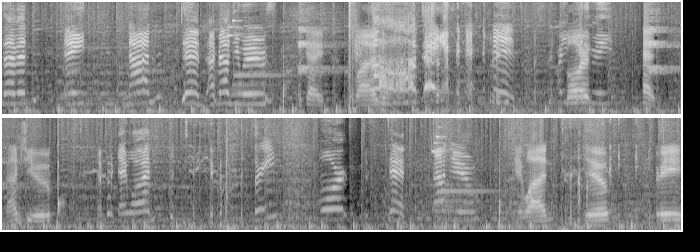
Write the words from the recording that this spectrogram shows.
seven, eight, nine, ten. I found you, Woos. Okay. One, Oh, dang Three! Are you four. kidding me? ten. Found you. Okay, one, two, three, four, ten. Found you. Okay, one, two, three,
